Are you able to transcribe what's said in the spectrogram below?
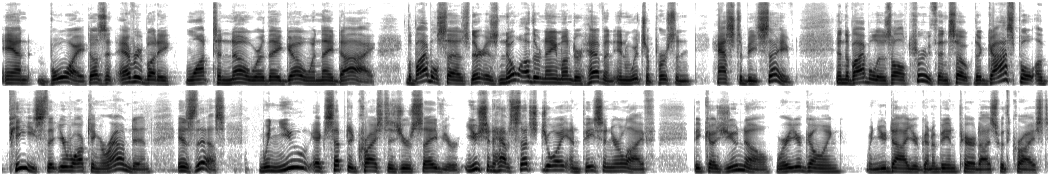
And boy, doesn't everybody want to know where they go when they die. The Bible says there is no other name under heaven in which a person has to be saved. And the Bible is all truth. And so the gospel of peace that you're walking around in is this when you accepted Christ as your Savior, you should have such joy and peace in your life because you know where you're going. When you die, you're going to be in paradise with Christ.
